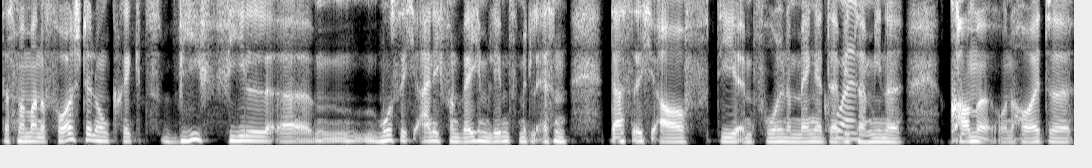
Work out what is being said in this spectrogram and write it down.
dass man mal eine Vorstellung kriegt, wie viel ähm, muss ich eigentlich von welchem Lebensmittel essen, dass ich auf die empfohlene Menge cool. der Vitamine komme. Und heute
